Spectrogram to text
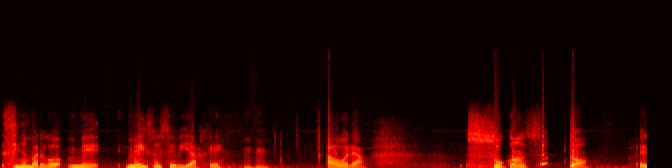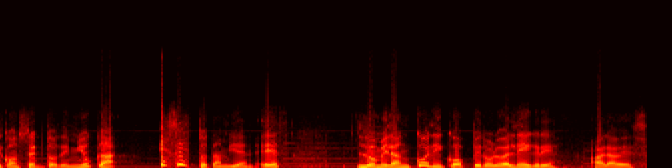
sin embargo, me, me hizo ese viaje. Ahora, su concepto, el concepto de Miuca, es esto también, es lo melancólico, pero lo alegre a la vez.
